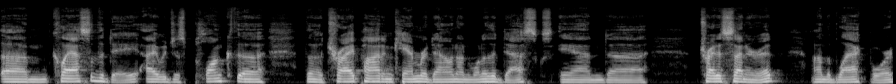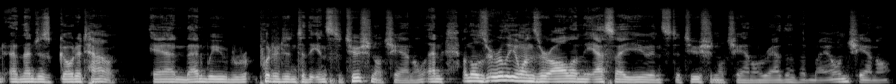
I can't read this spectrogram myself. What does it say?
um, class of the day, I would just plunk the the tripod and camera down on one of the desks and uh, try to center it on the blackboard and then just go to town. And then we would put it into the institutional channel. And, and those early ones are all on the siu institutional channel rather than my own channel.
